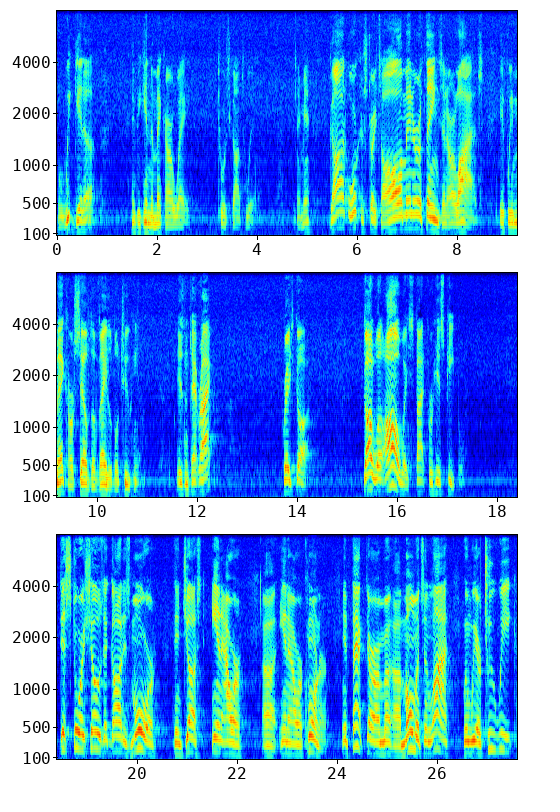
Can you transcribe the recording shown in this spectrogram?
when we get up and begin to make our way towards God's will. Amen. God orchestrates all manner of things in our lives if we make ourselves available to Him. Isn't that right? Praise God. God will always fight for His people. This story shows that God is more than just in our, uh, in our corner. In fact, there are uh, moments in life when we are too weak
